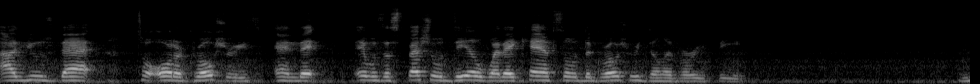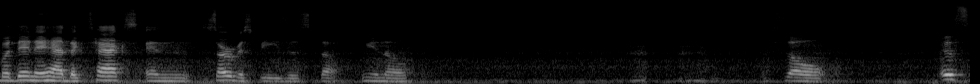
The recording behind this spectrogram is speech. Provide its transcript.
I used that to order groceries, and they it was a special deal where they canceled the grocery delivery fee. But then they had the tax and service fees and stuff, you know. So it's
